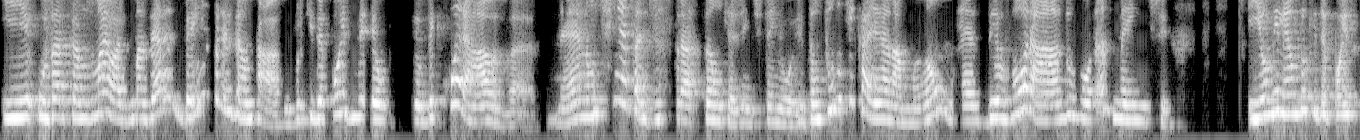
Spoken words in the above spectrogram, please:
e os arcanos maiores. Mas era bem apresentado, porque depois eu, eu decorava, né? Não tinha essa distração que a gente tem hoje. Então, tudo que caía na mão é devorado vorazmente. E eu me lembro que depois,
